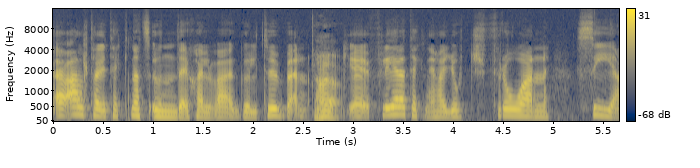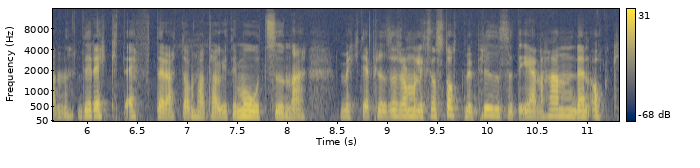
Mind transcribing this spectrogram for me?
Allt har ju tecknats under själva Guldtuben. Ja, ja. Och, eh, flera teckningar har gjorts från scen direkt efter att de har tagit emot sina mäktiga priser. Så de har liksom stått med priset i ena handen och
